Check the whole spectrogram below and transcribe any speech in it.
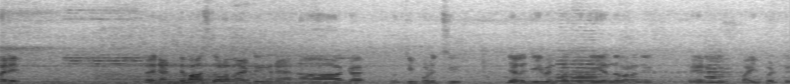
വരെ. അത് രണ്ട് മാസത്തോളമായിട്ട് ഇങ്ങനെ ആകെ കുത്തിപ്പൊളിച്ച് ജലജീവൻ പദ്ധതി എന്ന് പറഞ്ഞ് പേരിൽ പൈപ്പിട്ട്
